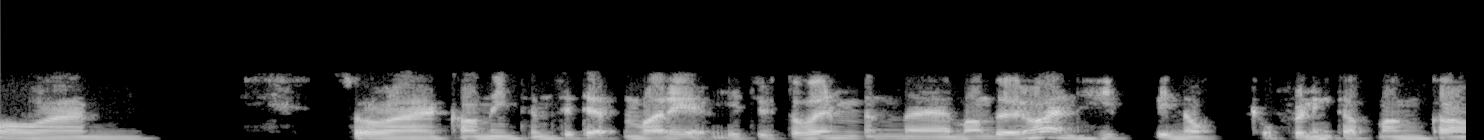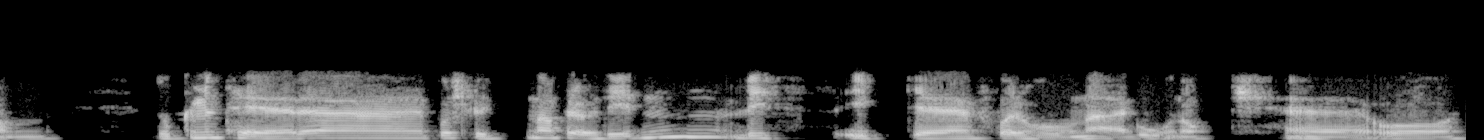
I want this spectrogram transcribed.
Og så eh, kan intensiteten variere litt utover. Men eh, man bør ha en hyppig nok oppfølging til at man kan dokumentere på slutten av prøvetiden hvis ikke forholdene er gode nok. Eh, og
